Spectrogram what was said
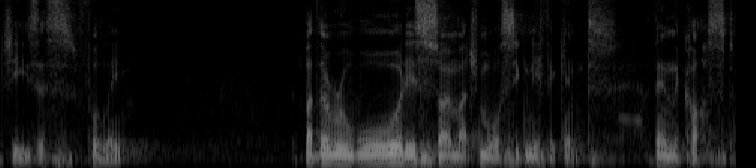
Jesus fully. But the reward is so much more significant than the cost.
